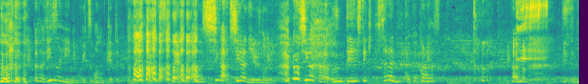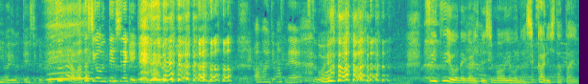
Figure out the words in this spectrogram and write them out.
だからディズニーにもいつも乗っけてってもらってるんですよね。あの滋賀滋賀にいるのに。滋賀から運転してきてさらにここからあのディズニーまで運転してくる普通なら私が運転しなきゃいけないんですけど甘えてますね。すごい、うん、ついついお願いしてしまうようなしっかりしたタイプ。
